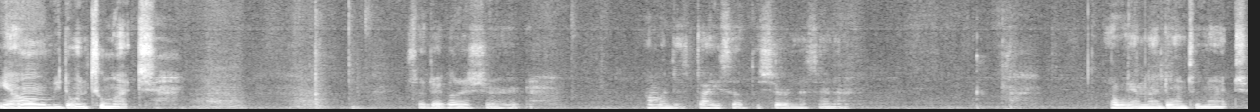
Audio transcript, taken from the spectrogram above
Yeah, I don't want to be doing too much. So there go the shirt. I'm to just dice up the shirt in the center. That way I'm not doing too much.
